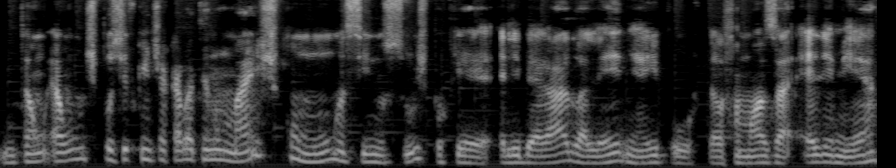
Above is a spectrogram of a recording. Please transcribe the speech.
Então é um dispositivo que a gente acaba tendo mais comum assim no SUS, porque é liberado a LEME aí por, pela famosa LME,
